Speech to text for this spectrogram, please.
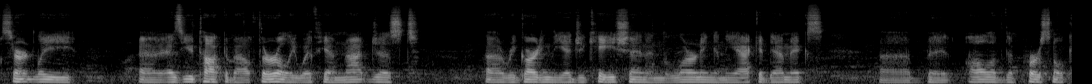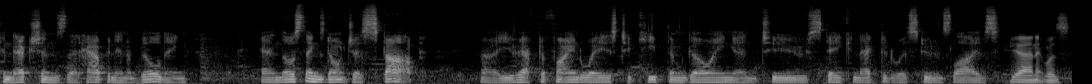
certainly, uh, as you talked about thoroughly with him, not just uh, regarding the education and the learning and the academics, uh, but all of the personal connections that happen in a building, and those things don't just stop Uh, you have to find ways to keep them going and to stay connected with students' lives. Yeah, and it was,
